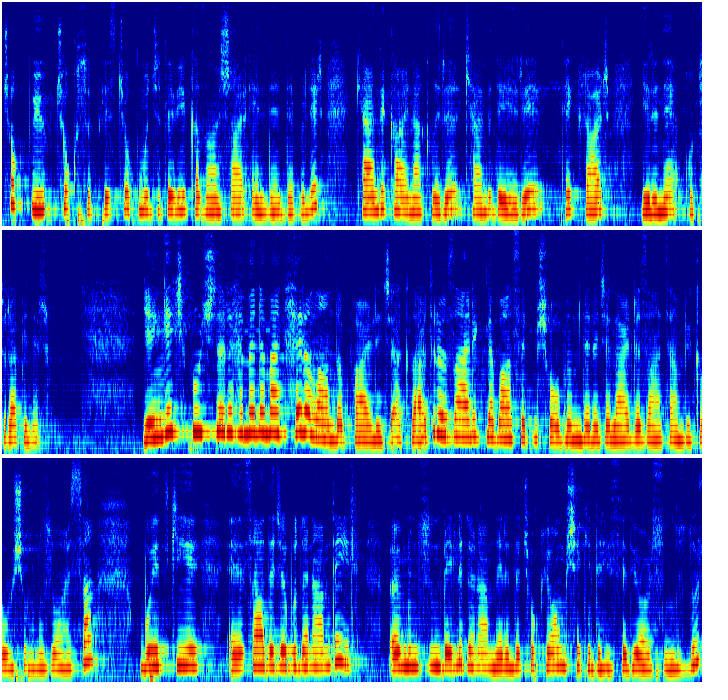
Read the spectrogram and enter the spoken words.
Çok büyük, çok sürpriz, çok mucizevi kazançlar elde edebilir. Kendi kaynakları, kendi değeri tekrar yerine oturabilir. Yengeç burçları hemen hemen her alanda parlayacaklardır. Özellikle bahsetmiş olduğum derecelerde zaten bir kavuşumunuz varsa bu etkiyi e, sadece bu dönem değil ömrünüzün belli dönemlerinde çok yoğun bir şekilde hissediyorsunuzdur.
